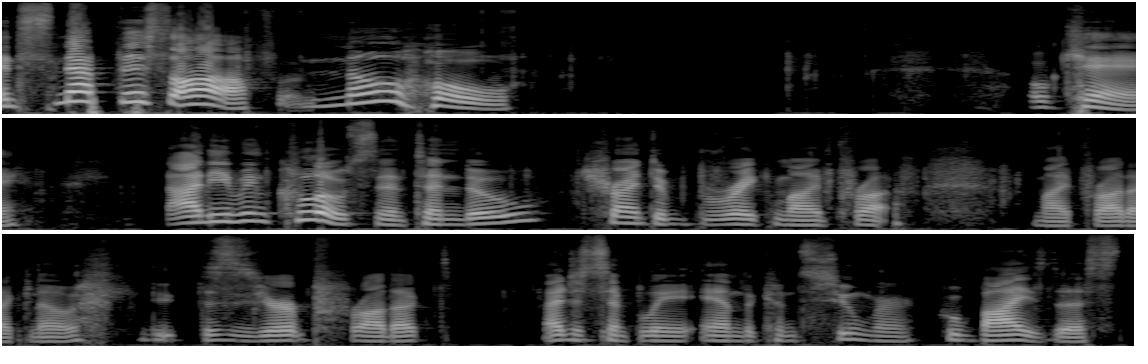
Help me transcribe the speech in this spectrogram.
and snap this off. No. Okay. Not even close, Nintendo. Trying to break my pro my product. No, this is your product. I just simply am the consumer who buys this.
